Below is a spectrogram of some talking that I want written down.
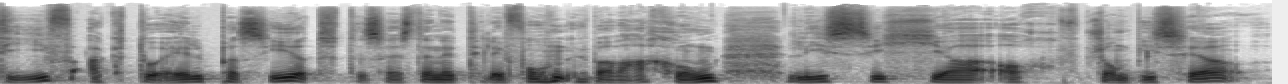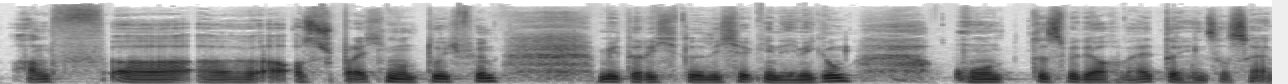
aktiv aktuell passiert. Das heißt, eine Telefonüberwachung ließ sich ja auch schon bisher anf äh, äh, aussprechen und durchführen mit richterlicher Genehmigung. Und das wird ja auch weiterhin so sein.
